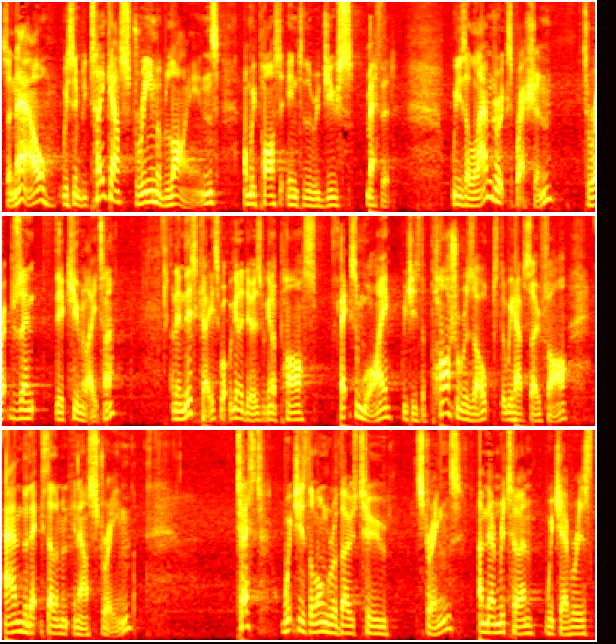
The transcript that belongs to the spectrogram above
So now we simply take our stream of lines and we pass it into the reduce method. We use a lambda expression to represent the accumulator. And in this case, what we're going to do is we're going to pass x and y, which is the partial result that we have so far, and the next element in our stream. Test which is the longer of those two strings, and then return whichever is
